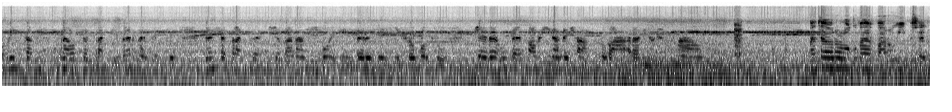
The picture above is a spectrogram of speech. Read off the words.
prohlídka výzkumného centra kybernetiky, kde se pracuje třeba na vývoj inteligentních robotů. ČVUT Pavlína Nečásková, radiožurnál. Meteorologové varují před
